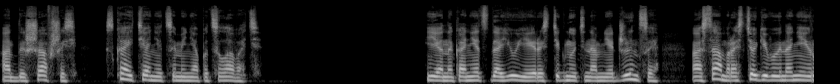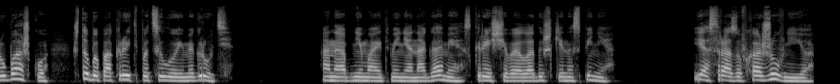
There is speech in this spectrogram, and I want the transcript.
Отдышавшись, Скай тянется меня поцеловать. Я, наконец, даю ей расстегнуть на мне джинсы, а сам расстёгиваю на ней рубашку, чтобы покрыть поцелуями грудь. Она обнимает меня ногами, скрещивая лодыжки на спине. Я сразу вхожу в неё,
